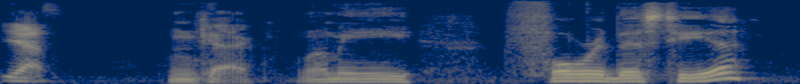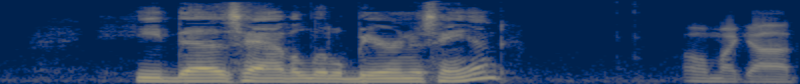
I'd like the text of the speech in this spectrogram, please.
Yes. Okay. Let me forward this to you. He does have a little beer in his hand. Oh my God.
